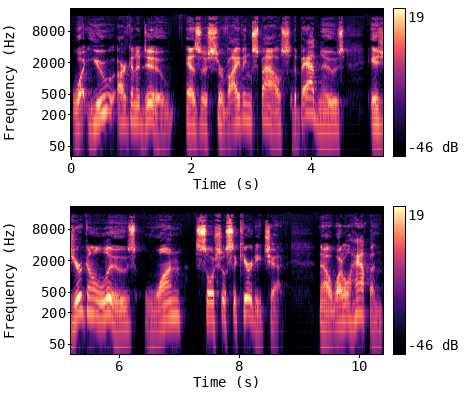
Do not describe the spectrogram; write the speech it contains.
What you are going to do as a surviving spouse, the bad news is you're going to lose one Social Security check. Now, what will happen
